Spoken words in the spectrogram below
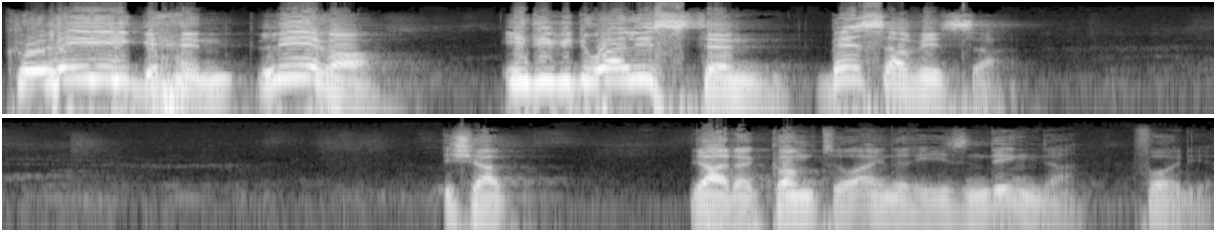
Kollegen, Lehrer, Individualisten, Besserwisser. Ich habe, ja, da kommt so ein Riesending da vor dir.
